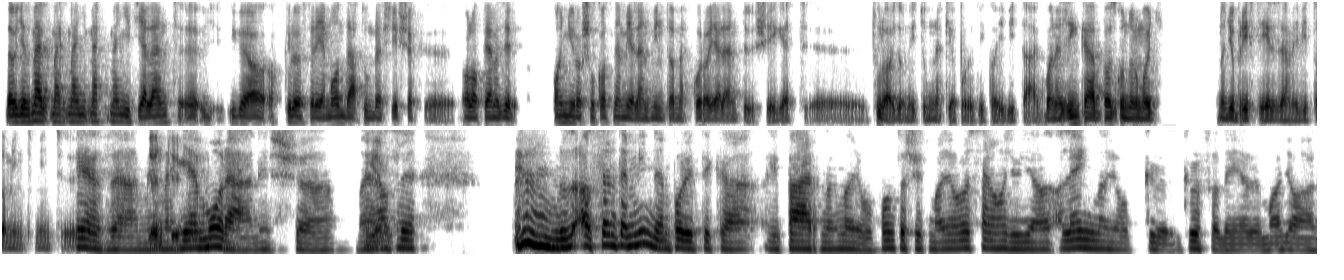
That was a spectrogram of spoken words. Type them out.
De hogy ez meg, meg, meg, mennyit jelent, ugye a különféle mandátumbesések alapján azért annyira sokat nem jelent, mint amekkora jelentőséget tulajdonítunk neki a politikai vitákban. Ez inkább azt gondolom, hogy nagyobb részt érzelmi vita, mint, mint Érzelmi, döntő. meg ilyen morális. Mert azért, az, az szerintem minden politikai pártnak nagyon fontos itt Magyarországon, hogy ugye a legnagyobb kül, külföldön élő magyar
